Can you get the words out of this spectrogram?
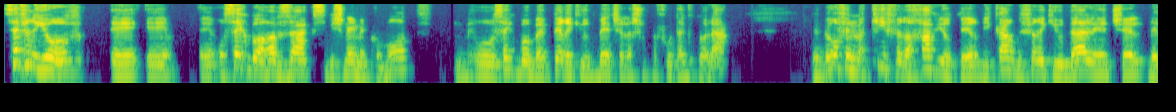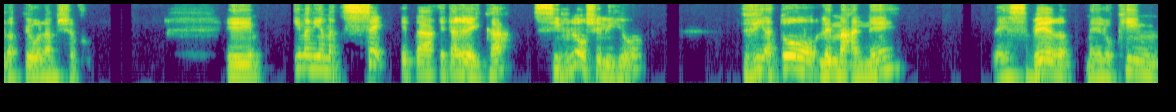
ספר איוב עוסק בו הרב זקס בשני מקומות, הוא עוסק בו בפרק י"ב של השותפות הגדולה, ובאופן מקיף ורחב יותר, בעיקר בפרק י"ד של לרפא עולם שבוע. אם אני אמצה את הרקע, סבלו של איוב, תביעתו למענה והסבר מאלוקים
